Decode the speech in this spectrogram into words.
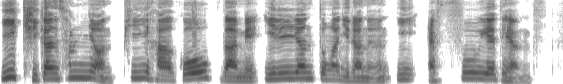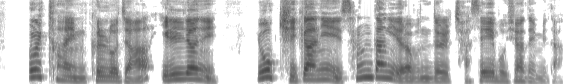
이 기간 3년 P하고 그 다음에 1년 동안 일하는 이 F에 대한 풀타임 근로자 1년이 요 기간이 상당히 여러분들 자세히 보셔야 됩니다.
